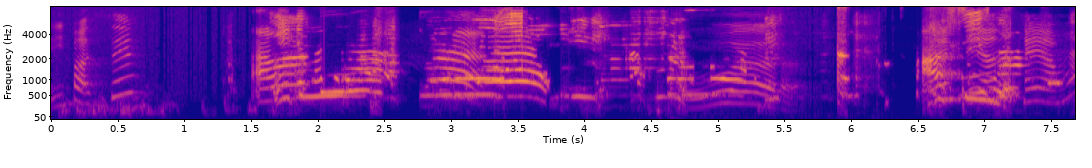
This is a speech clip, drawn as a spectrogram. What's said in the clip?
ඊට පස්සේ ඔව් යන්නේ යමු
